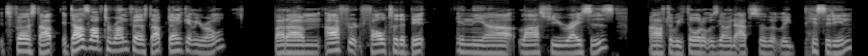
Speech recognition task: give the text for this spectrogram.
it's first up. It does love to run first up. Don't get me wrong, but um after it faltered a bit in the uh, last few races, after we thought it was going to absolutely piss it in.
